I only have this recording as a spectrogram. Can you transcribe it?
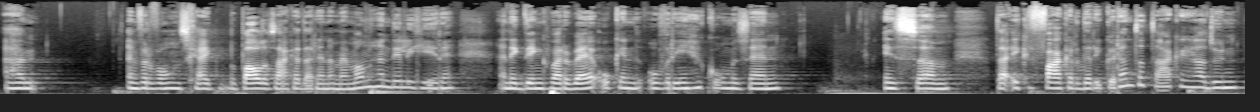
Um, en vervolgens ga ik bepaalde zaken daarin aan mijn man gaan delegeren. En ik denk waar wij ook in overeengekomen zijn, is um, dat ik vaker de recurrente taken ga doen.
